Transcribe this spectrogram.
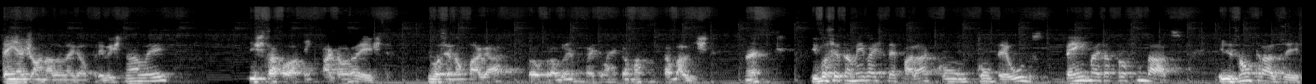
Tem a jornada legal prevista na lei, e extrapolar tem que pagar hora extra. Se você não pagar, qual é o problema? Vai ter uma reclamação trabalhista. Né? E você também vai se deparar com conteúdos bem mais aprofundados. Eles vão trazer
